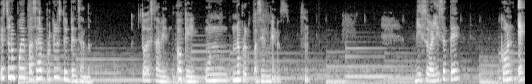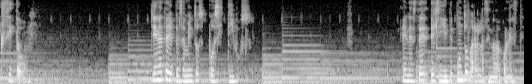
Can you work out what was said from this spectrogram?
esto no puede pasar, ¿por qué lo estoy pensando? Todo está bien. Ok, una preocupación menos. Visualízate con éxito. Llénate de pensamientos positivos. En este, el siguiente punto va relacionado con este.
